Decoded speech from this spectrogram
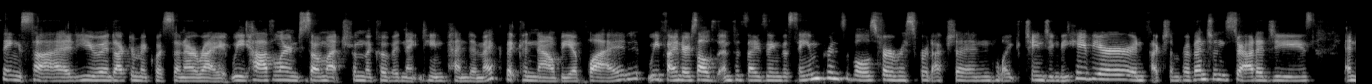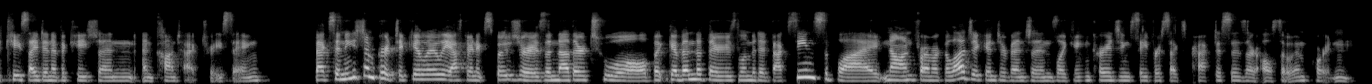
Thanks, Todd. You and Dr. McQuiston are right. We have learned so much from the COVID 19 pandemic that can now be applied. We find ourselves emphasizing the same principles for risk reduction, like changing behavior, infection prevention strategies, and case identification and contact tracing. Vaccination, particularly after an exposure, is another tool, but given that there's limited vaccine supply, non pharmacologic interventions like encouraging safer sex practices are also important.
